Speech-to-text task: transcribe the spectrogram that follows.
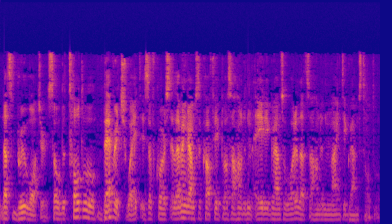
That's brew water. So the total beverage weight is of course 11 grams of coffee plus 180 grams of water, that's 190 grams total.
